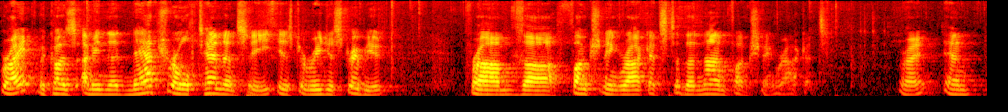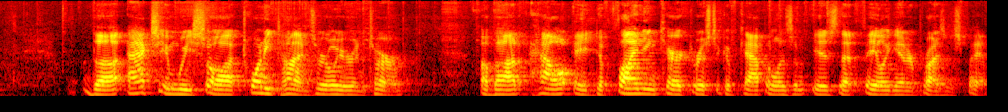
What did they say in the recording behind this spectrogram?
Right? Because, I mean, the natural tendency is to redistribute from the functioning rockets to the non-functioning rockets, right? And the axiom we saw 20 times earlier in term about how a defining characteristic of capitalism is that failing enterprises fail,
